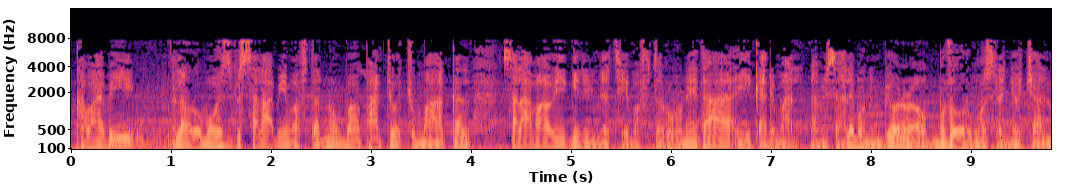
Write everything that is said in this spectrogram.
አካባቢ ለኦሮሞ ሕዝብ ሰላም የመፍጠር ነው። በፓርቲዎቹ መካከል ሰላማዊ ግንኙነት የመፍጠሩ ሁኔታ ይቀድማል። ለምሳሌ አሁንም ቢሆን ብዙ ኦሮሞ እስረኞች አሉ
